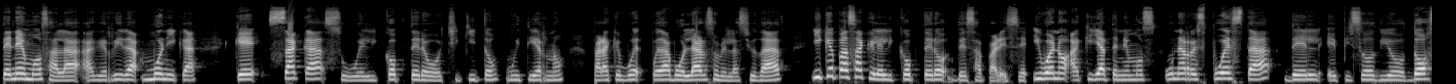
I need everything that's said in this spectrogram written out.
tenemos a la aguerrida Mónica, que saca su helicóptero chiquito, muy tierno, para que pueda volar sobre la ciudad. ¿Y qué pasa? Que el helicóptero desaparece. Y bueno, aquí ya tenemos una respuesta del episodio 2.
